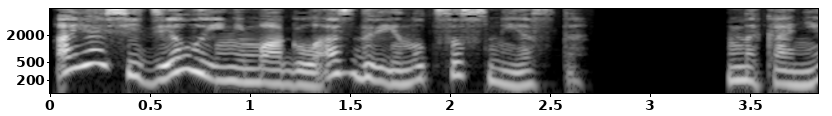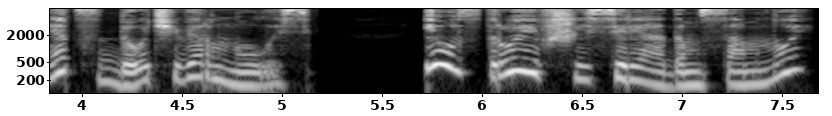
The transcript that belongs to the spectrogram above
а я сидела и не могла сдвинуться с места. Наконец дочь вернулась и, устроившись рядом со мной,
